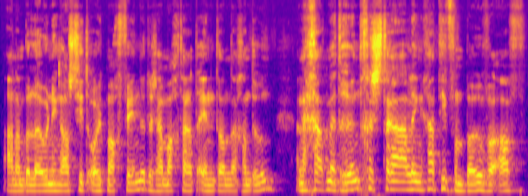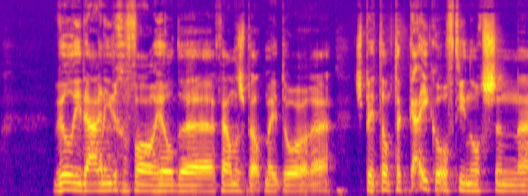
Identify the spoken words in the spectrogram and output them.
aan een beloning als hij het ooit mag vinden. Dus hij mag daar het een en ander gaan doen. En hij gaat met röntgenstraling, gaat hij van bovenaf... wil hij daar in ieder geval heel de vuilnisbelt mee door uh, spitten... om te kijken of hij nog zijn uh,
